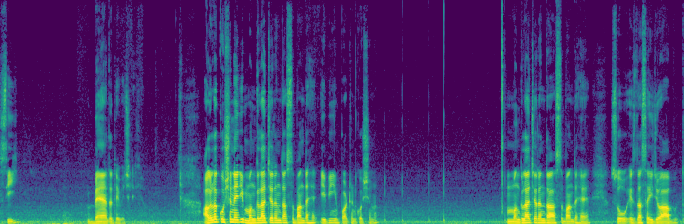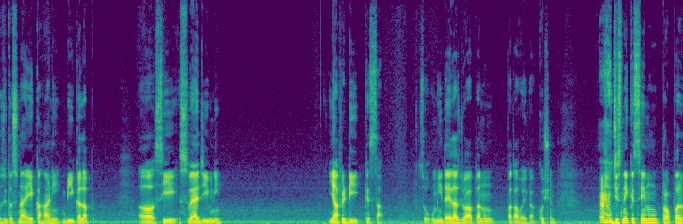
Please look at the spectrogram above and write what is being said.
ਸੀ ਬੈਂਦ ਦੇ ਵਿੱਚ ਲਿਖਿਆ। ਅਗਲਾ ਕੁਐਸਚਨ ਹੈ ਜੀ, ਮੰਗਲਾਚਰਨ ਦਾ ਸੰਬੰਧ ਹੈ, ਇਹ ਵੀ ਇੰਪੋਰਟੈਂਟ ਕੁਐਸਚਨ ਆ। ਮੰਗਲਾਚਰਨ ਦਾ ਸੰਬੰਧ ਹੈ, ਸੋ ਇਸ ਦਾ ਸਹੀ ਜਵਾਬ ਤੁਸੀਂ ਦੱਸਣਾ ਹੈ ਇਹ ਕਹਾਣੀ, ਬੀ ਗਲਪ ਸੀ ਸਵੈ ਜੀਵਨੀ ਜਾਂ ਫਿਰ ਡੀ, ਕਿੱਸਾ। ਸੋ ਉਮੀਦ ਹੈ ਇਹਦਾ ਜਵਾਬ ਤੁਹਾਨੂੰ ਪਤਾ ਹੋਏਗਾ ਕੁਐਸਚਨ ਜਿਸਨੇ ਕਿੱਸੇ ਨੂੰ ਪ੍ਰੋਪਰ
